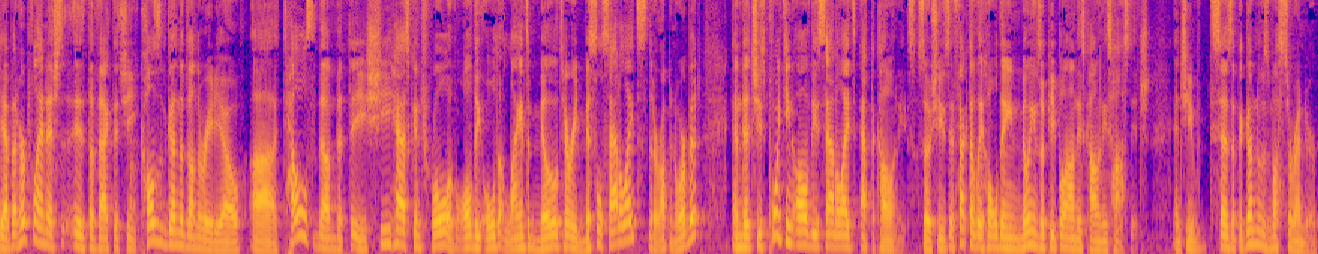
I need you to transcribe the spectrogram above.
Yeah, but her plan is, is the fact that she calls the Gundams on the radio, uh, tells them that the, she has control of all the old Alliance military missile satellites that are up in orbit, and that she's pointing all of these satellites at the colonies. So she's effectively holding millions of people on these colonies hostage. And she says that the Gundams must surrender.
